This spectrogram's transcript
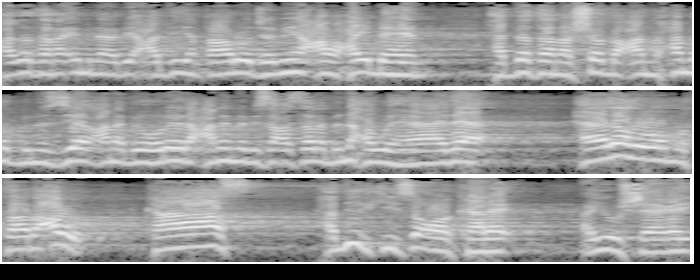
xadana ibn abi cadiyin qaaluu jamiican waxay dhaheen xadana shuba can moxamed bnu ziyad can abi hurayra can nabi sal slam binaxwi haada haadada waa mutaabacaw kaas xadiidkiisa oo kale ayuu sheegay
